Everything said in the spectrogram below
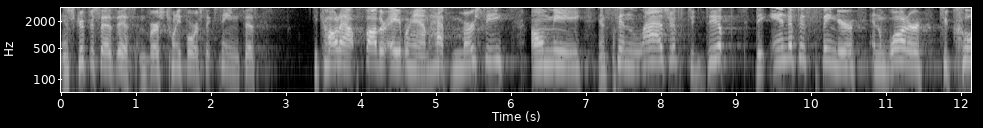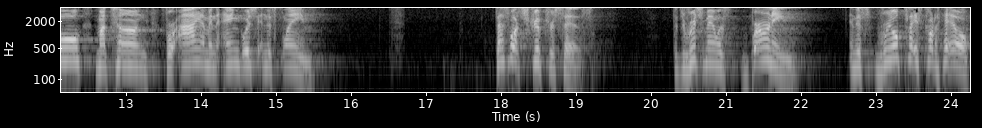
And scripture says this in verse 24 of 16 says, He called out, Father Abraham, have mercy on me and send Lazarus to dip the end of his finger in water to cool my tongue, for I am in anguish in this flame. That's what scripture says. That the rich man was burning in this real place called hell.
